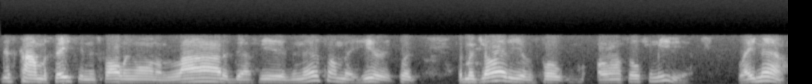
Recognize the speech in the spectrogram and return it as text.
this conversation is falling on a lot of deaf ears, and there's some that hear it, but the majority of the folk are on social media right now,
